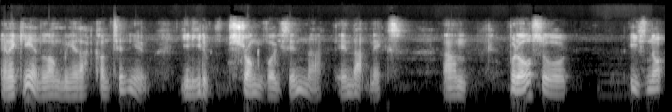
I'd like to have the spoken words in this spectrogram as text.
And again, long may that continue. You need a strong voice in that in that mix, um, but also he's not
